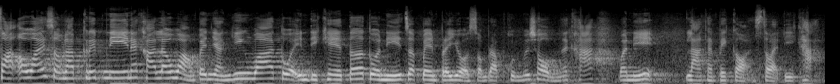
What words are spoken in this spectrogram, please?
ฝากเอาไว้สำหรับคลิปนี้นะคะ แล้วหวังเป็นอย่างยิ่งว่าตัว indicator ตัวนี้จะเป็นประโยชน์สำหรับคุณผู้ชมนะคะ วันนี้ลากันไปก่อน สวัสดีค่ะ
